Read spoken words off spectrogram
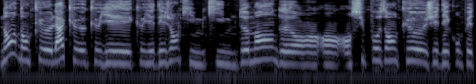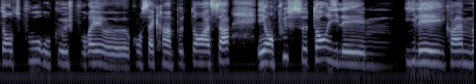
Non, donc là, que qu'il y ait y ait des gens qui qui me demandent en supposant que j'ai des compétences pour ou que je pourrais, consacrer un peu de temps à ça et en plus ce temps il est, il est quand même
